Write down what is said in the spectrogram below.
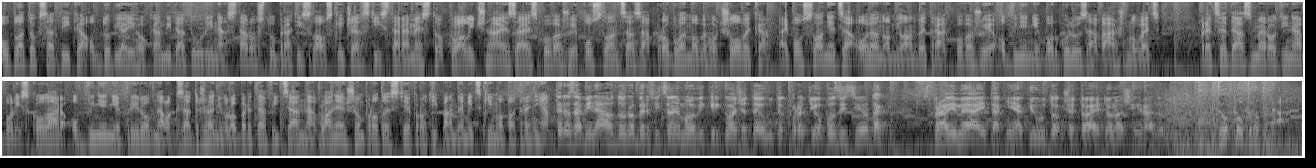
Úplatok sa týka obdobia jeho kandidatúry na starostu bratislavskej časti Staré mesto. Koaličná SAS považuje poslanca za problémového človeka. Aj poslanec za Oľano Milan Vetrák považuje obvinenie Borguľu za vážnu vec. Predseda sme rodina Boris Kolár obvinenie prirovnal k zadržaniu Roberta Fica na vlaňajšom proteste proti pandemickým opatreniam. Teraz, aby náhodou Robert Fico nemohol vykrikovať, že to je útok proti opozícii, no tak spravíme aj tak nejaký útok, že to aj do našich radov. Dopodrobná.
